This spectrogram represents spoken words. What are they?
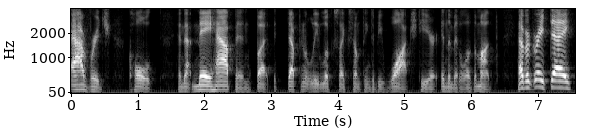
average cold. And that may happen, but it definitely looks like something to be watched here in the middle of the month. Have a great day.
